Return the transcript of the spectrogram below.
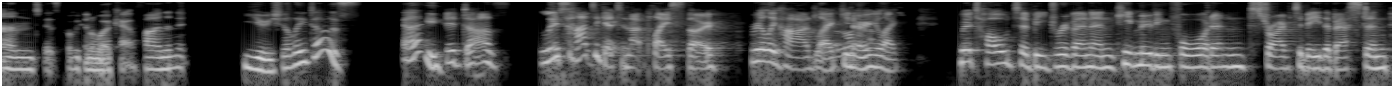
and it's probably going to work out fine. And it usually does. Hey. It does. It's hard to get to that place though. Really hard. Like, you know, you're like, we're told to be driven and keep moving forward and strive to be the best. And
